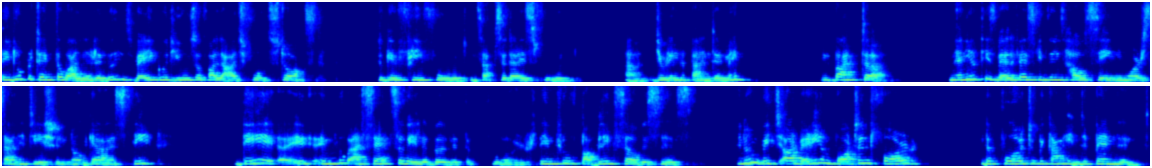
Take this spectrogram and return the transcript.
they do protect the vulnerable. It's very good use of our large food stocks to give free food and subsidized food uh, during the pandemic. But uh, many of these welfare schemes, housing or sanitation or gas, they they uh, improve assets available with the poor. They improve public services, you know, which are very important for the poor to become independent,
